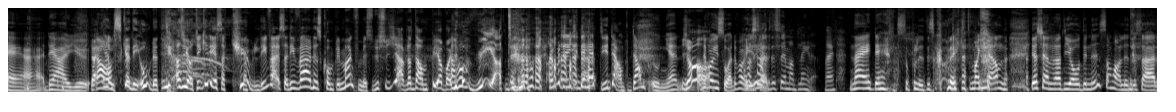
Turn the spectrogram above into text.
Eh, det är ju... Mm. Jag ja. älskar det ordet. Alltså jag tycker det är så kul. Det är, så det är världens komplimang för mig. Så du är så jävla dampig. Jag bara, jag vet! ja, men det, det hette ju DAMP, dampunge. Ja. Det var ju så. Det var ju Ja, så. det, det säger man inte längre. Nej. Nej, det är inte så politiskt korrekt man kan. Jag känner att jag och Denise som har lite så här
